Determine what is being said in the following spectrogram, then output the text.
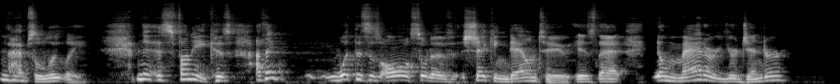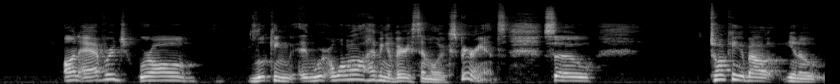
Mhm. Absolutely. And It's funny because I think what this is all sort of shaking down to is that no matter your gender, on average, we're all looking, we're, we're all having a very similar experience. So, talking about, you know,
